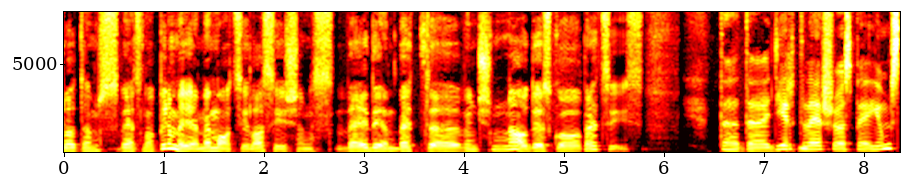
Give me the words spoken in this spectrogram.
protams, viens no pirmajiem emociju lasīšanas veidiem, bet uh, viņš nav diezko precīzs. Tad, ģirt, vēršos pie jums.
